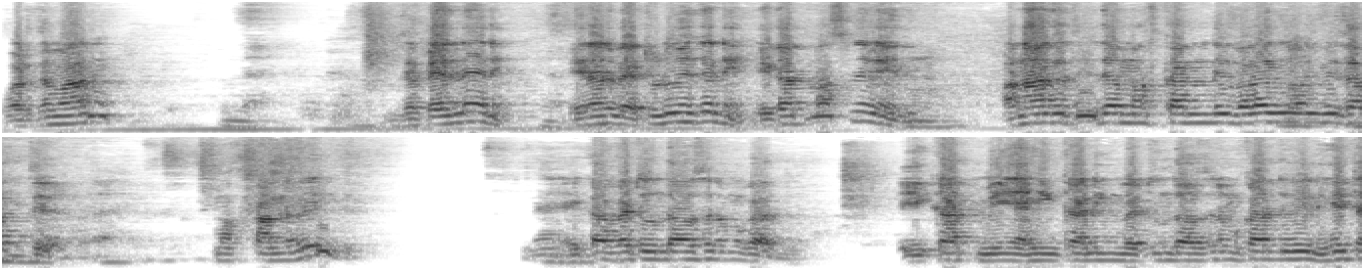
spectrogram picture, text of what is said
වර්තමානයේ නෑ. සැපයක් නැහැනේ. එහෙනම් වැටුණු එකනේ. ඒකත් මස් නෙවෙයිනේ. අනාගතේ දැන් මස් කන්නේ බලන් ඉන්නේ මේ සත්‍ය. මස් කන්න වෙයිද? නෑ ඒක වැටුණු දවසට මොකද්ද? ඒකත් මේ ඇහින් කනින් වැටුණු දවසට මොකද්ද වෙන්නේ හෙට?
